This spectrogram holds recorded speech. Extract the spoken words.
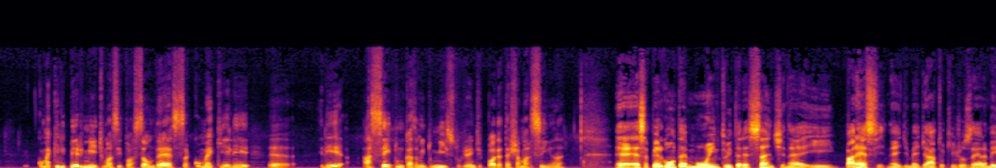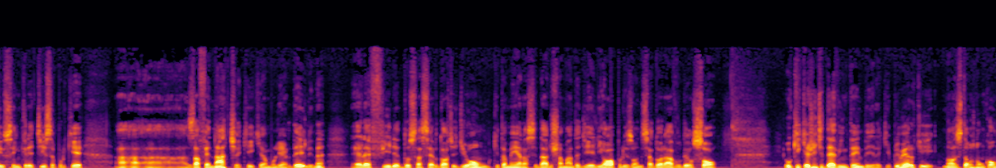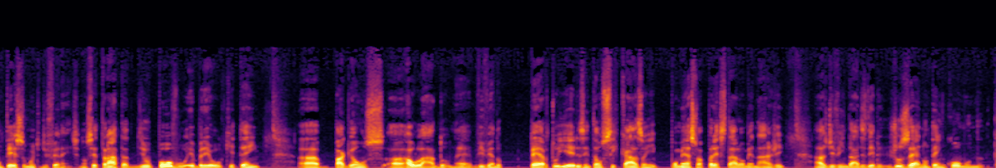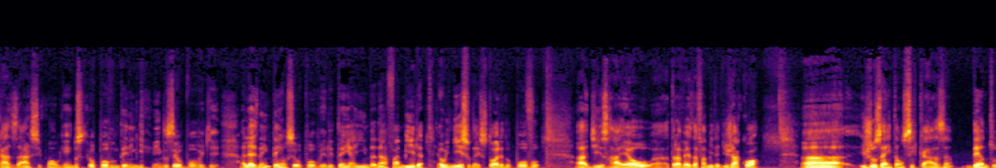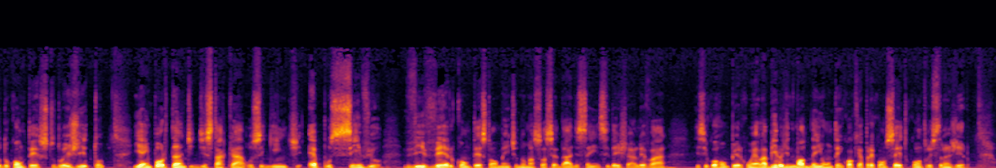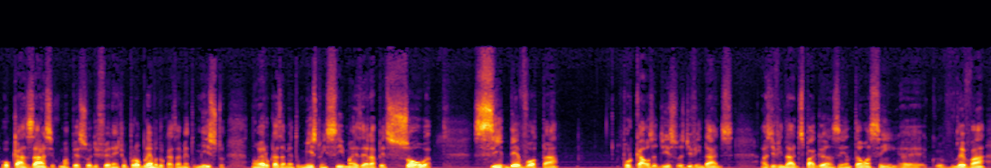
como é que ele permite uma situação dessa? Como é que ele, é, ele aceita um casamento misto, que a gente pode até chamar assim, né? É, essa pergunta é muito interessante, né? E parece, né, de imediato que José era meio sincretista, porque a, a, a Zafenate aqui, que é a mulher dele, né? Ela é filha do sacerdote de On, que também era a cidade chamada de Heliópolis, onde se adorava o deus Sol. O que, que a gente deve entender aqui? Primeiro que nós estamos num contexto muito diferente. Não se trata de o povo hebreu que tem uh, pagãos uh, ao lado, né, vivendo perto e eles então se casam e começam a prestar homenagem às divindades dele. José não tem como casar-se com alguém do seu povo, não tem ninguém do seu povo aqui. Aliás, nem tem o seu povo, ele tem ainda né, família. É o início da história do povo uh, de Israel através da família de Jacó. Uh, José então se casa dentro do contexto do Egito e é importante destacar o seguinte: é possível viver contextualmente numa sociedade sem se deixar levar e se corromper com ela. A Bíblia, de modo nenhum, tem qualquer preconceito contra o estrangeiro ou casar-se com uma pessoa diferente. O problema do casamento misto não era o casamento misto em si, mas era a pessoa se devotar por causa disso às divindades as divindades pagãs e então assim é, levar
